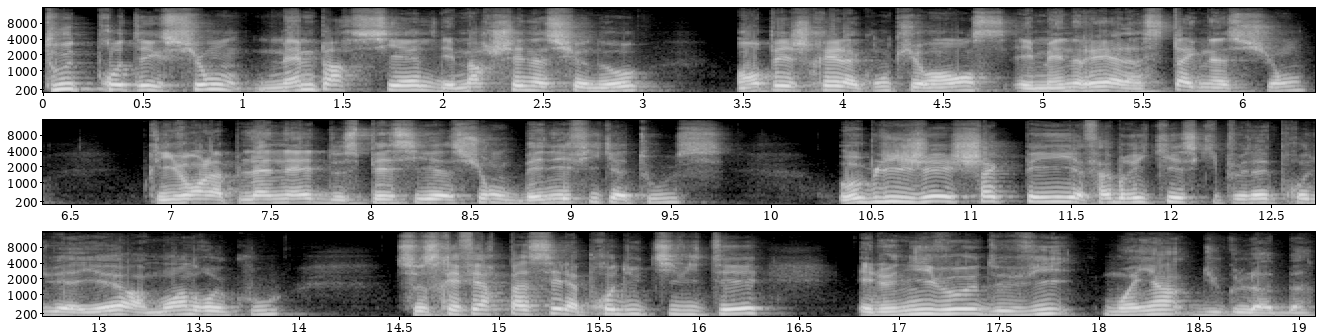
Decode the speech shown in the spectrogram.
Toute protection, même partielle, des marchés nationaux empêcherait la concurrence et mènerait à la stagnation, privant la planète de spécialisation bénéfique à tous, obliger chaque pays à fabriquer ce qui peut être produit ailleurs à moindre coût, ce serait faire passer la productivité et le niveau de vie moyen du globe.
